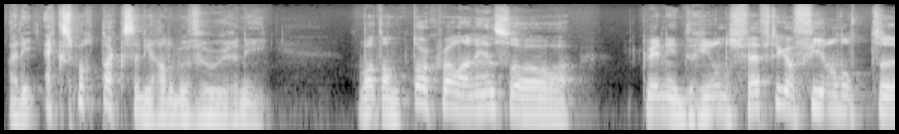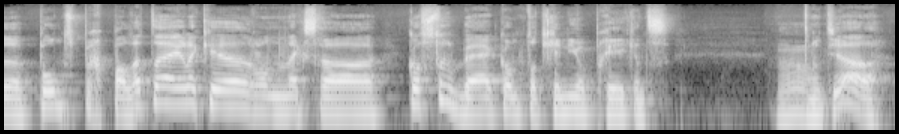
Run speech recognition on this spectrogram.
Maar die exporttaxen die hadden we vroeger niet. Wat dan toch wel ineens zo, ik weet niet, 350 of 400 eh, pond per palet eigenlijk eh, van een extra kost erbij komt dat je niet oprekent. Want ja,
